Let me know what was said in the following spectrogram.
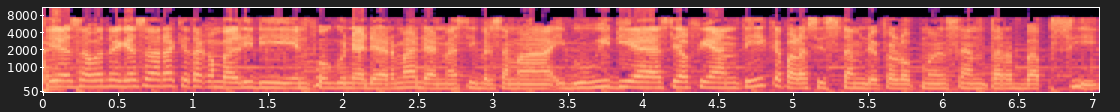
Ya, sahabat Mega Suara, kita kembali di Info Guna Dharma dan masih bersama Ibu Widya Silvianti, Kepala Sistem Development Center BAPSI.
